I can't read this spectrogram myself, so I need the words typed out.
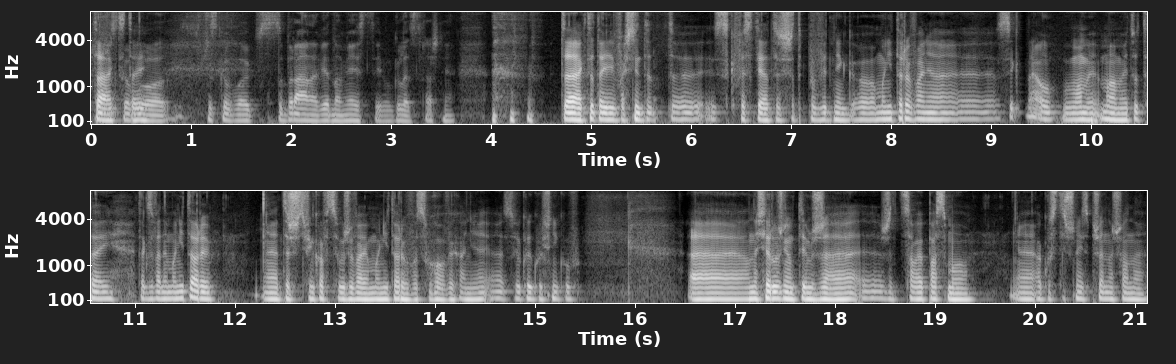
Tak, wszystko, tutaj... było, wszystko było zebrane w jedno miejsce i w ogóle strasznie. Tak, tutaj właśnie to, to jest kwestia też odpowiedniego monitorowania e, sygnału, bo mamy, mamy tutaj tak zwane monitory. E, też dźwiękowcy używają monitorów odsłuchowych, a nie e, zwykłych głośników. One się różnią tym, że, że całe pasmo akustyczne jest przenoszone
